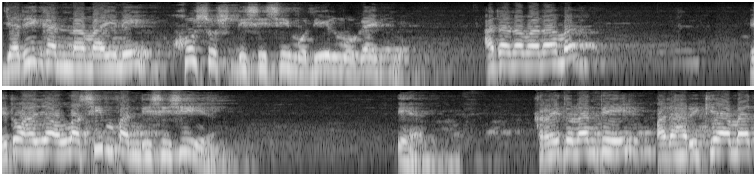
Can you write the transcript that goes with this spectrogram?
jadikan nama ini khusus di sisimu di ilmu gaibmu. Ada nama-nama itu hanya Allah simpan di sisinya. Iya. Karena itu nanti pada hari kiamat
